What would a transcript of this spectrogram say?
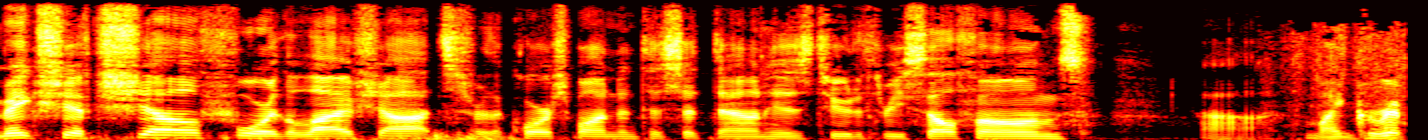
Makeshift shelf for the live shots for the correspondent to sit down his two to three cell phones. Uh, my grip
